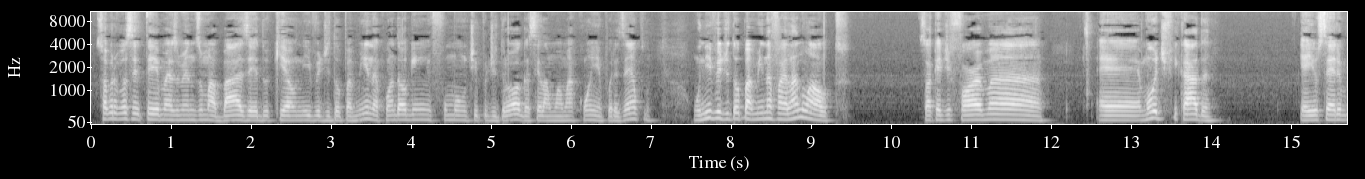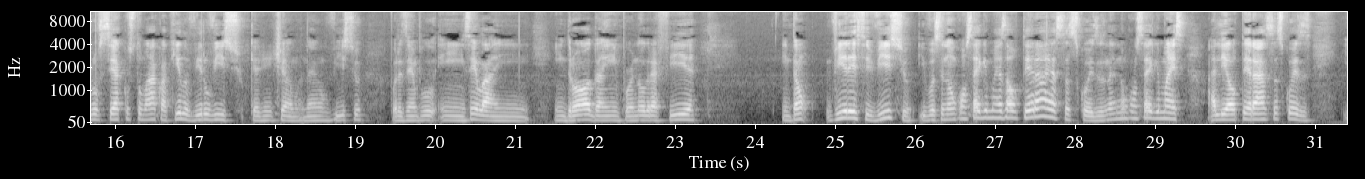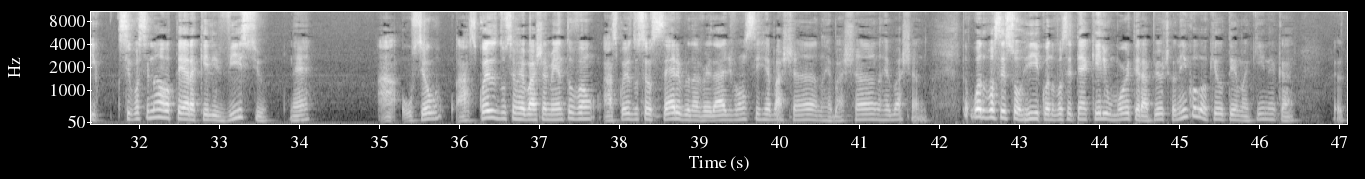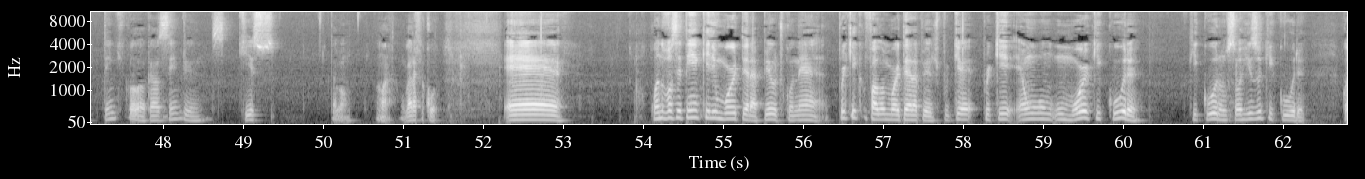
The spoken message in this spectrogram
Só para você ter mais ou menos uma base do que é o nível de dopamina, quando alguém fuma um tipo de droga, sei lá, uma maconha, por exemplo, o nível de dopamina vai lá no alto só que é de forma é, modificada. E aí o cérebro se acostumar com aquilo vira o vício, que a gente chama, né? O vício, por exemplo, em, sei lá, em, em droga, em pornografia. Então, vira esse vício e você não consegue mais alterar essas coisas, né? Não consegue mais ali alterar essas coisas. E se você não altera aquele vício, né? A, o seu, as coisas do seu rebaixamento vão, as coisas do seu cérebro, na verdade, vão se rebaixando, rebaixando, rebaixando. Então, quando você sorri, quando você tem aquele humor terapêutico, eu nem coloquei o tema aqui, né, cara? Eu tenho que colocar, eu sempre esqueço. Tá bom, vamos lá, agora ficou. É, quando você tem aquele humor terapêutico, né? Por que, que eu falo humor terapêutico? Porque, porque é um humor que cura, que cura, um sorriso que cura.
